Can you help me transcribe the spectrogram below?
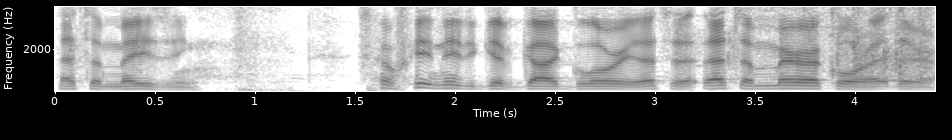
that's amazing. we need to give God glory. That's a that's a miracle right there.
